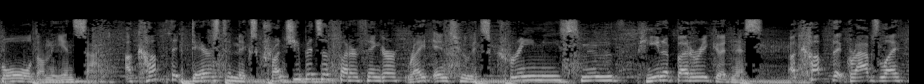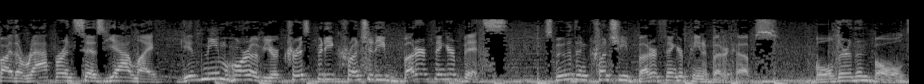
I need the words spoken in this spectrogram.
bold on the inside. A cup that dares to mix crunchy bits of Butterfinger right into its creamy, smooth, peanut buttery goodness. A cup that grabs life by the wrapper and says, Yeah, life, give me more of your crispity, crunchity Butterfinger bits. Smooth and crunchy Butterfinger peanut butter cups. Bolder than bold.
